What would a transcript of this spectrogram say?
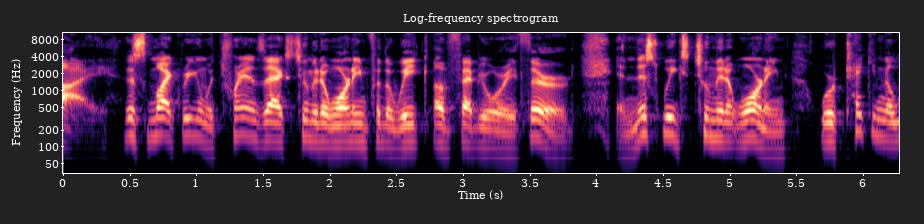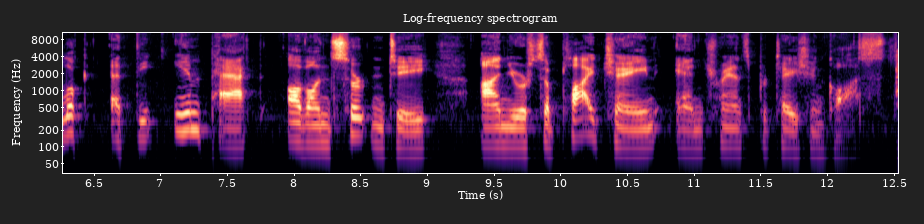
Hi, this is Mike Regan with TranzAct's two minute warning for the week of February 3rd. In this week's two minute warning, we're taking a look at the impact of uncertainty on your supply chain and transportation costs.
